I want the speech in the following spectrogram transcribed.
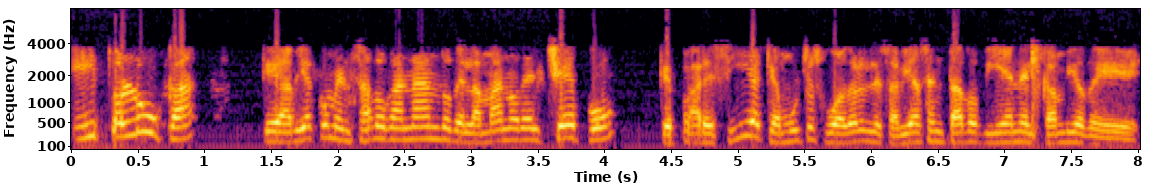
Y Toluca, que había comenzado ganando de la mano del Chepo, que parecía que a muchos jugadores les había sentado bien el cambio de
